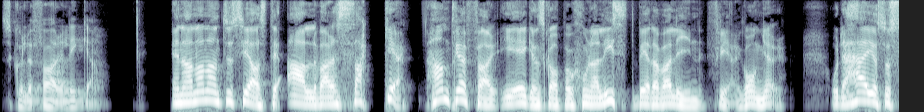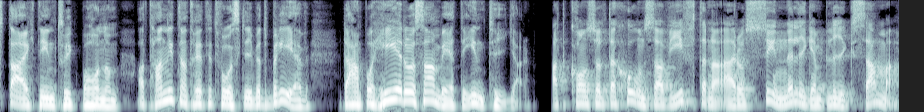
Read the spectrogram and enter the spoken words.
skulle föreligga. En annan entusiast är Alvar Zacke. Han träffar i egenskap av journalist Beda Wallin flera gånger. Och det här gör så starkt intryck på honom att han 1932 skriver ett brev där han på heder och samvete intygar. Att konsultationsavgifterna är synnerligen blygsamma.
